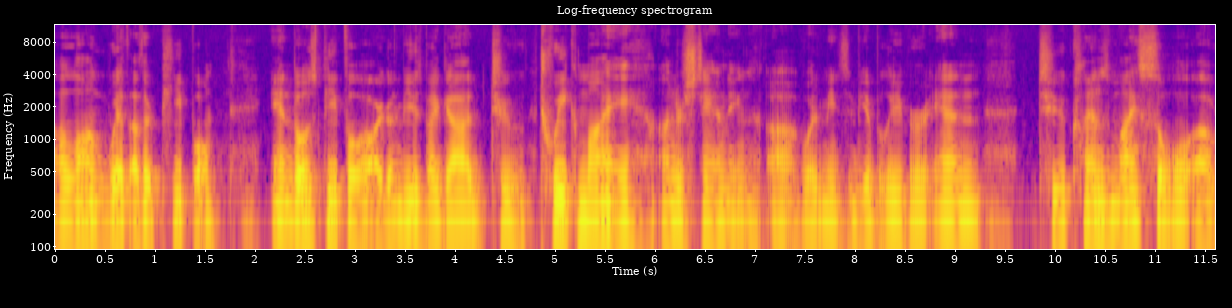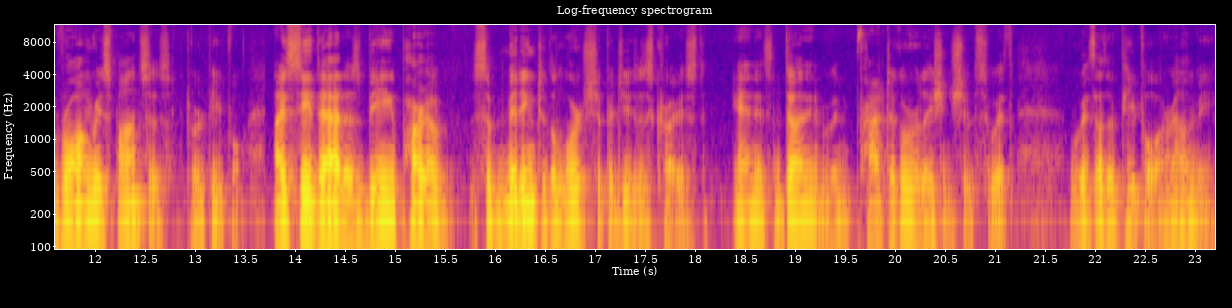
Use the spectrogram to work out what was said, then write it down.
along with other people and those people are going to be used by God to tweak my understanding of what it means to be a believer and to cleanse my soul of wrong responses toward people. I see that as being part of submitting to the Lordship of Jesus Christ. And it's done in, in practical relationships with, with other people around me.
